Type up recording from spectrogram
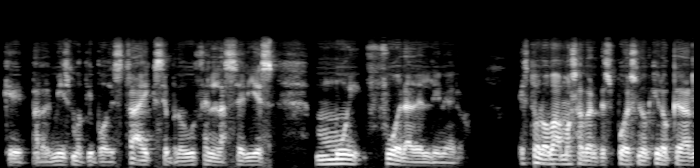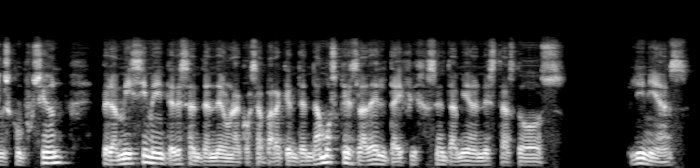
que para el mismo tipo de strike, se produce en las series muy fuera del dinero. Esto lo vamos a ver después, no quiero crearles confusión, pero a mí sí me interesa entender una cosa. Para que entendamos qué es la delta, y fíjense también en estas dos líneas,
